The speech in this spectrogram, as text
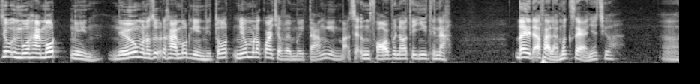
Ví dụ mua 21.000, nếu mà nó giữ được 21.000 thì tốt, nếu mà nó quay trở về 18.000 bạn sẽ ứng phó với nó thì như thế nào? Đây đã phải là mức rẻ như chưa? À,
